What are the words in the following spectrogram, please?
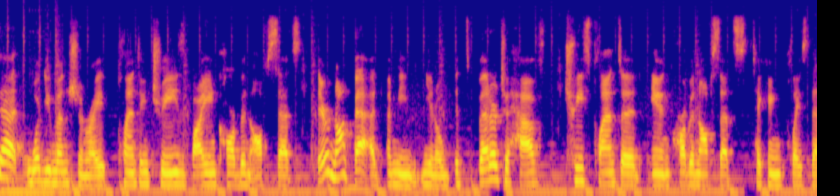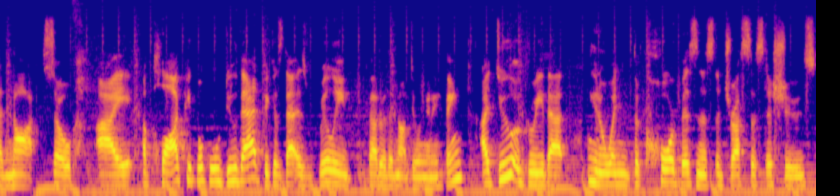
That what you mentioned, right? Planting trees, buying carbon offsets, they're not bad. I mean, you know, it's better to have trees planted and carbon offsets taking place than not. So I applaud people who do that because that is really better than not doing anything. I do agree that, you know, when the core business addresses issues,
